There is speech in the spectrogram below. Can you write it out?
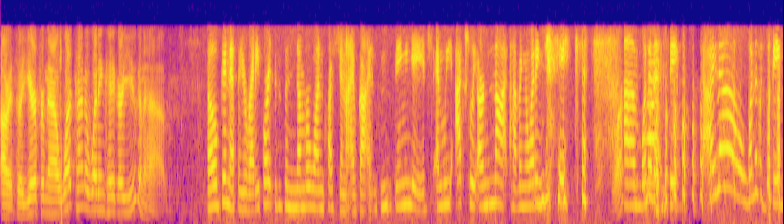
All right, so a year from now, what kind of wedding cake are you going to have? Oh goodness, are you ready for it? This is the number one question I've gotten since being engaged, and we actually are not having a wedding cake. What? Um, one of the big, I know, one of the big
